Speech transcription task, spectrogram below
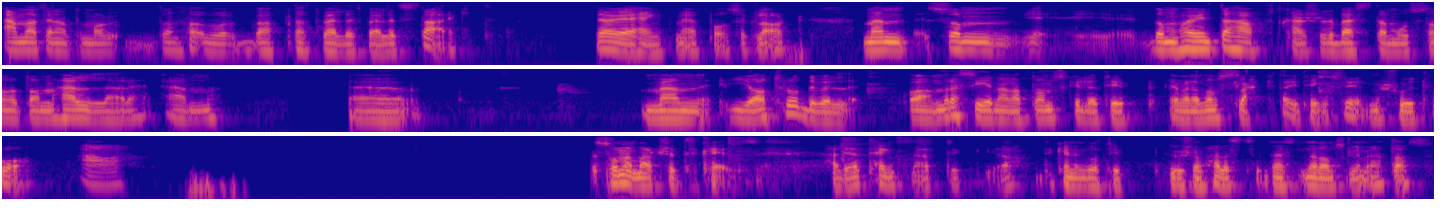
annat än att de har, de har öppnat väldigt, väldigt starkt. Det har jag hängt med på såklart. Men som, de har ju inte haft kanske det bästa motståndet de heller än. Eh, men jag trodde väl å andra sidan att de skulle typ, jag menar de slaktade ju Tingsryd med 7-2. Ja, sådana matcher hade jag tänkt mig att det, ja, det kunde gå typ hur som helst när, när de skulle mötas.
